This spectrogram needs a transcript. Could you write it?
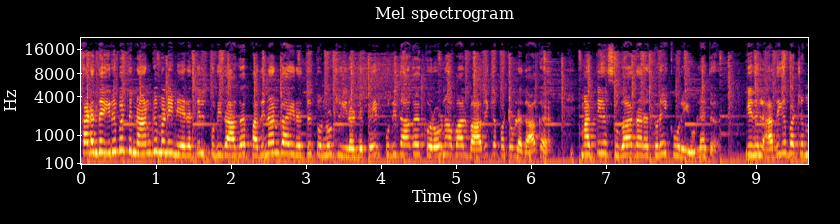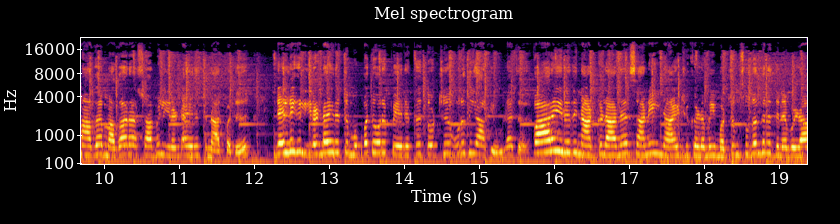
கடந்த இருபத்தி நான்கு மணி நேரத்தில் புதிதாக பதினான்காயிரத்து தொன்னூற்றி இரண்டு பேர் புதிதாக கொரோனாவால் பாதிக்கப்பட்டுள்ளதாக மத்திய சுகாதாரத்துறை கூறியுள்ளது. இதில் அதிகபட்சமாக மகாராஷ்டிராவில் இரண்டாயிரத்து நாற்பது டெல்லியில் இரண்டாயிரத்து முப்பத்தோரு பேருக்கு தொற்று உறுதியாகியுள்ளது. வார இறுதி நாட்களான சனி ஞாயிற்றுக்கிழமை மற்றும் சுதந்திர தின விழா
